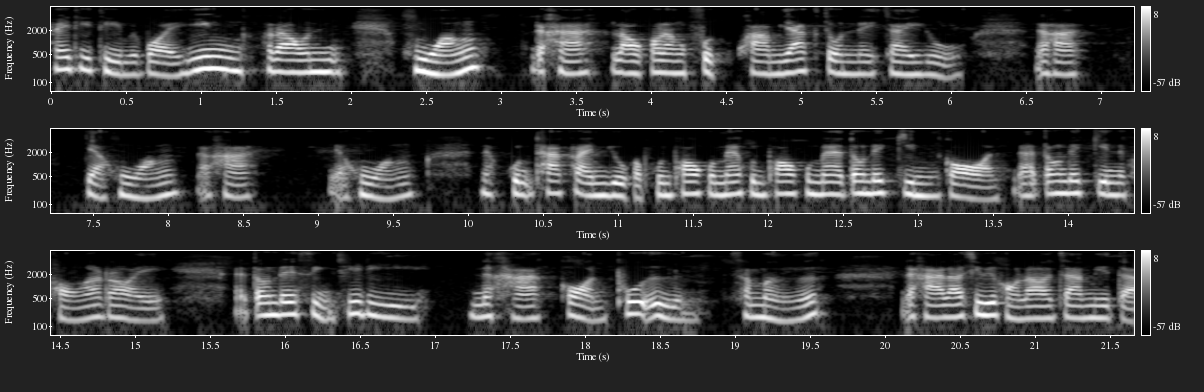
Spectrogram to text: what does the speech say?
ให้ทีๆบ่อยๆ ยิ่งเราหวงนะคะ เรากำลังฝึกความยากจนในใจอยู่นะคะ อย่าหวงนะคะ อย่าห่วงนะคุณถ้าใครอยู่กับคุณพ่อคุณแม่คุณพ่อคุณแม่ต้องได้กินก่อนนะต้องได้กินของอร่อยนะต้องได้สิ่งที่ดีนะคะ ก่อนผู้อื่นเสมอนะคะ แล้วชีวิตของเราจะมีแต่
